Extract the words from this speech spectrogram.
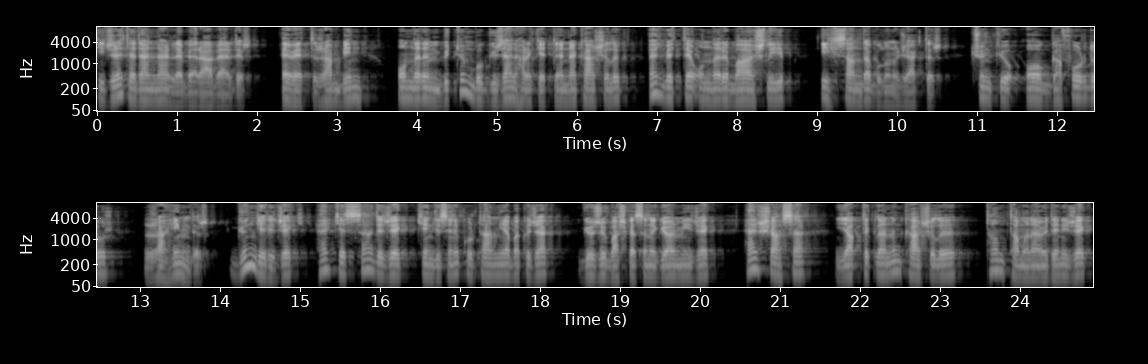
hicret edenlerle beraberdir. Evet Rabbin onların bütün bu güzel hareketlerine karşılık elbette onları bağışlayıp ihsanda bulunacaktır. Çünkü o gafurdur, rahimdir. Gün gelecek herkes sadece kendisini kurtarmaya bakacak, gözü başkasını görmeyecek, her şahsa yaptıklarının karşılığı tam tamına ödenecek,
